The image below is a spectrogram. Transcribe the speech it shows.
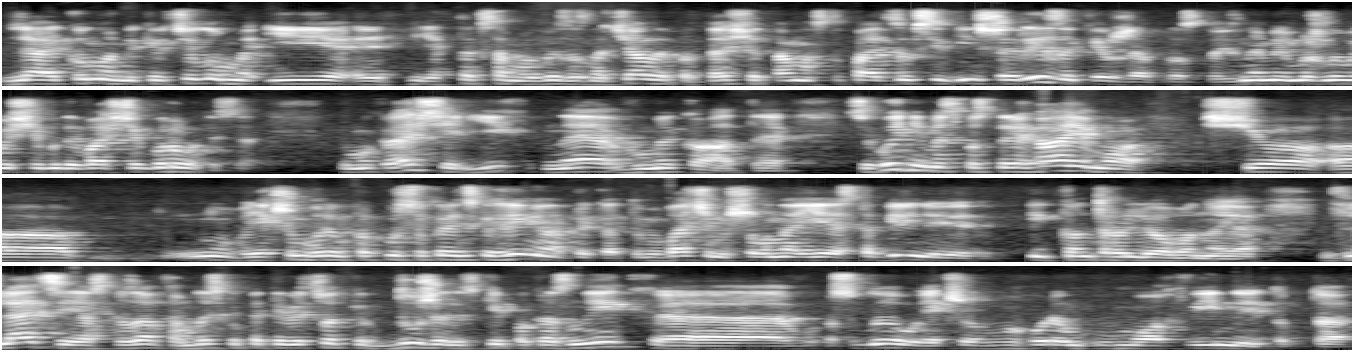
для економіки в цілому. І е, як так само ви зазначали про те, що там наступають зовсім інші ризики, вже просто і з ними можливо ще буде важче боротися. Тому краще їх не вмикати. Сьогодні ми спостерігаємо, що е, ну, якщо ми говоримо про курс української гривні, наприклад, то ми бачимо, що вона є стабільною і контрольованою. Інфляція, я сказав, там близько 5% дуже низький показник, е, особливо якщо ми говоримо в умовах війни. Тобто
